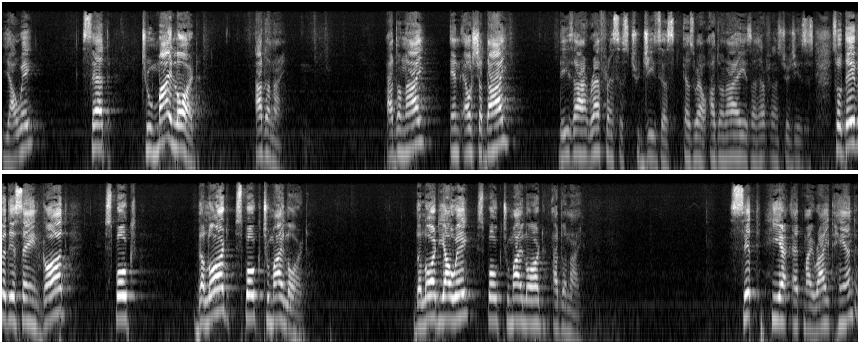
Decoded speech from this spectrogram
Yahweh, said to my Lord, Adonai. Adonai and El Shaddai, these are references to Jesus as well. Adonai is a reference to Jesus. So David is saying, God spoke, the Lord spoke to my Lord the Lord Yahweh spoke to my Lord Adonai Sit here at my right hand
